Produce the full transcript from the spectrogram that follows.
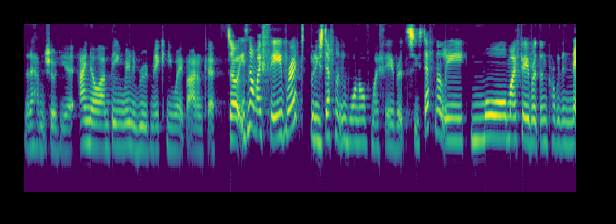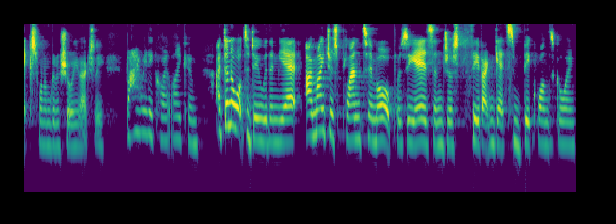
that I haven't showed you yet. I know I'm being really rude making you wait, but I don't care. So he's not my favorite, but he's definitely one of my favorites. He's definitely more my favorite than probably the next one I'm going to show you, actually. But I really quite like him. I don't know what to do with him yet. I might just plant him up as he is and just see if I can get some big ones going.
